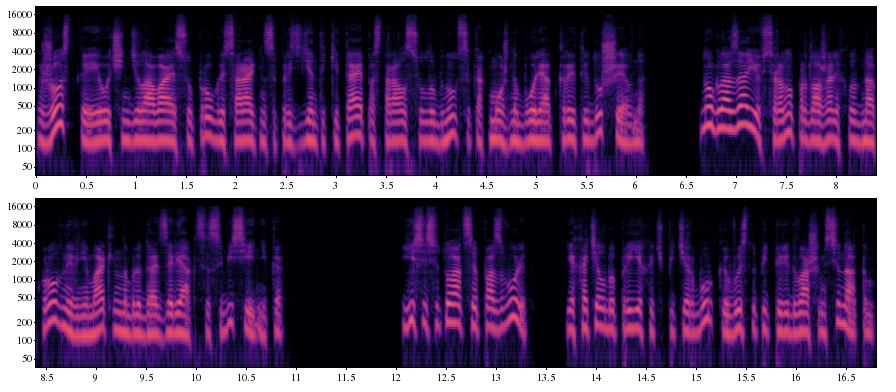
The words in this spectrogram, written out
Жесткая и очень деловая супруга и соратница президента Китая постаралась улыбнуться как можно более открыто и душевно, но глаза ее все равно продолжали хладнокровно и внимательно наблюдать за реакцией собеседника. «Если ситуация позволит, я хотел бы приехать в Петербург и выступить перед вашим Сенатом,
